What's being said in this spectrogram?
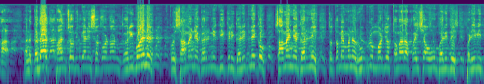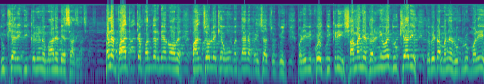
હા. અને કદાચ પાંચસો રૂપિયાની સગવડ ગરીબ હોય ને, કોઈ સામાન્ય ઘરની દીકરી, ગરીબ નહીં કહું, સામાન્ય ઘરની, તો તમે મને રૂબરૂ મળજો, તમારા પૈસા હું ભરી દઈશ. પણ એવી દુખિયારી દીકરીઓને મારે બેસાડી છે. ભલે પાંચ કે પંદર બેનો આવે, પાંચસો લેખે હું બધાના પૈસા ચૂકવીશ. પણ એવી કોઈ દીકરી સામાન્ય ઘરની હોય, દુખિયારી, તો બેટા મને રૂબરૂ મળી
